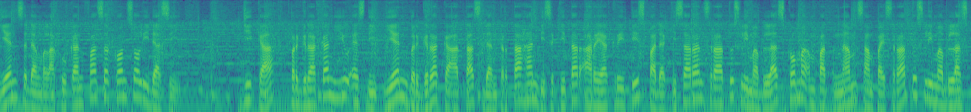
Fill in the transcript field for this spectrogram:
Yen sedang melakukan fase konsolidasi. Jika pergerakan USD Yen bergerak ke atas dan tertahan di sekitar area kritis pada kisaran 115,46 sampai 115,59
